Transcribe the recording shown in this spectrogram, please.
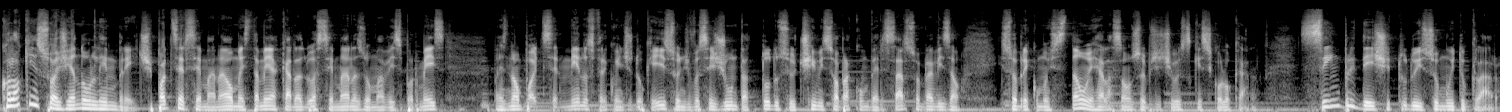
Coloque em sua agenda um lembrete. Pode ser semanal, mas também a cada duas semanas ou uma vez por mês. Mas não pode ser menos frequente do que isso, onde você junta todo o seu time só para conversar sobre a visão e sobre como estão em relação aos objetivos que se colocaram. Sempre deixe tudo isso muito claro.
